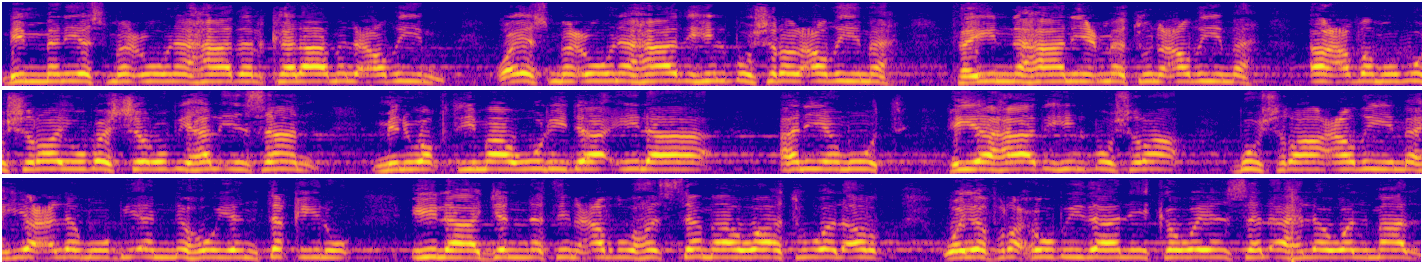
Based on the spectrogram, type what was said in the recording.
ممن يسمعون هذا الكلام العظيم ويسمعون هذه البشرى العظيمة. فإنها نعمة عظيمة. أعظم بشرى يبشر بها الإنسان من وقت ما ولد إلى أن يموت هي هذه البشرى بشرى عظيمة يعلم بأنه ينتقل إلى جنة عرضها السماوات والأرض ويفرح بذلك وينسى الأهل والمال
